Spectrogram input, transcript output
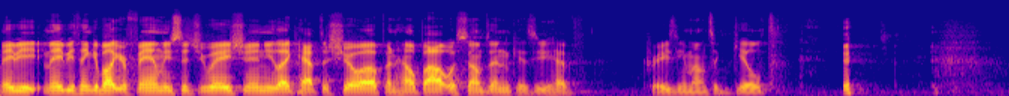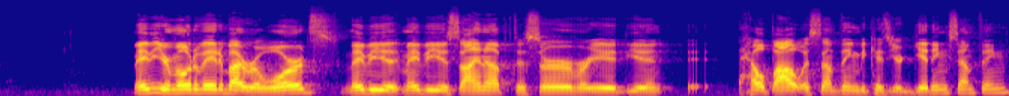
maybe, maybe think about your family situation. You like have to show up and help out with something because you have crazy amounts of guilt. maybe you're motivated by rewards. Maybe you, maybe you sign up to serve or you, you help out with something because you're getting something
